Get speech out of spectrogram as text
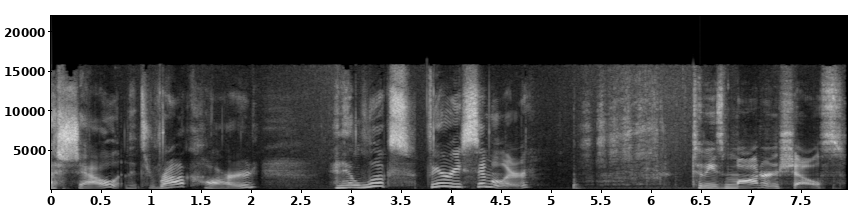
a shell and it's rock hard and it looks very similar to these modern shells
